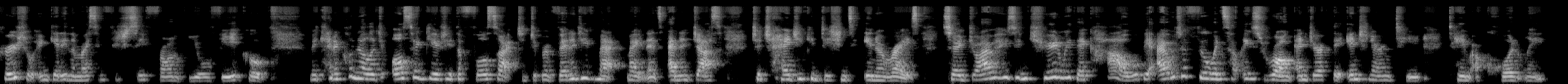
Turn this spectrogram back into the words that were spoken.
crucial in getting the most efficiency from your vehicle. Mechanical knowledge also gives you the foresight to do preventative maintenance and adjust to changing conditions in a race. So, a driver who's in tune with their car will be able to feel when wrong and direct the engineering te- team accordingly.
